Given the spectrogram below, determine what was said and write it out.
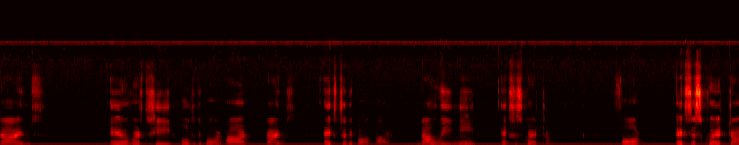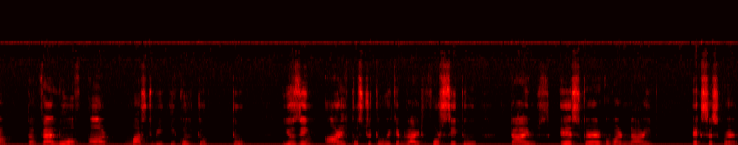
times a over 3 whole to the power r times x to the power r. Now we need x squared term. For x squared term, the value of r must be equal to 2. Using r equals to 2, we can write 4c2 times a square over 9 x square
